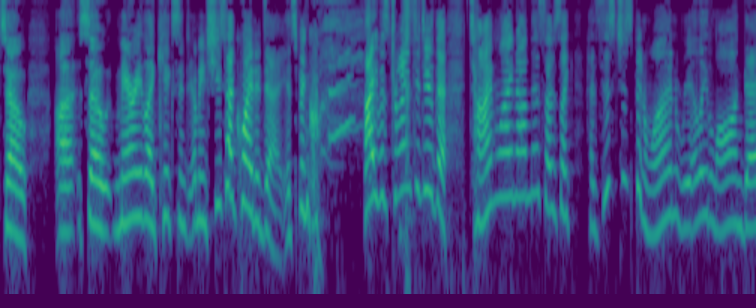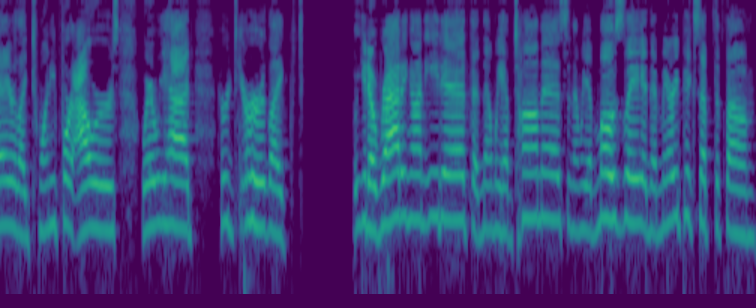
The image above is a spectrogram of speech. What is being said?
So, uh, so Mary like kicks in. I mean, she's had quite a day. It's been. Quite, I was trying to do the timeline on this. I was like, has this just been one really long day or like 24 hours where we had her her like you know, ratting on Edith, and then we have Thomas, and then we have Molesley, and then Mary picks up the phone,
